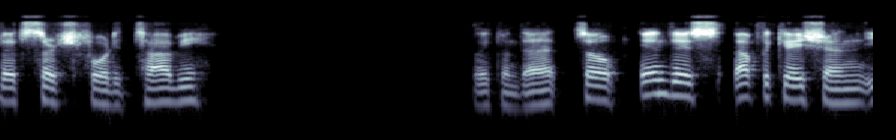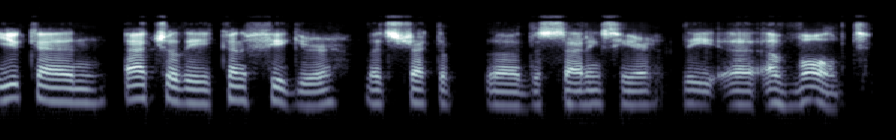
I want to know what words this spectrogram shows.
let's search for the tabby click on that. So in this application you can actually configure let's check the uh, the settings here the uh, vault.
